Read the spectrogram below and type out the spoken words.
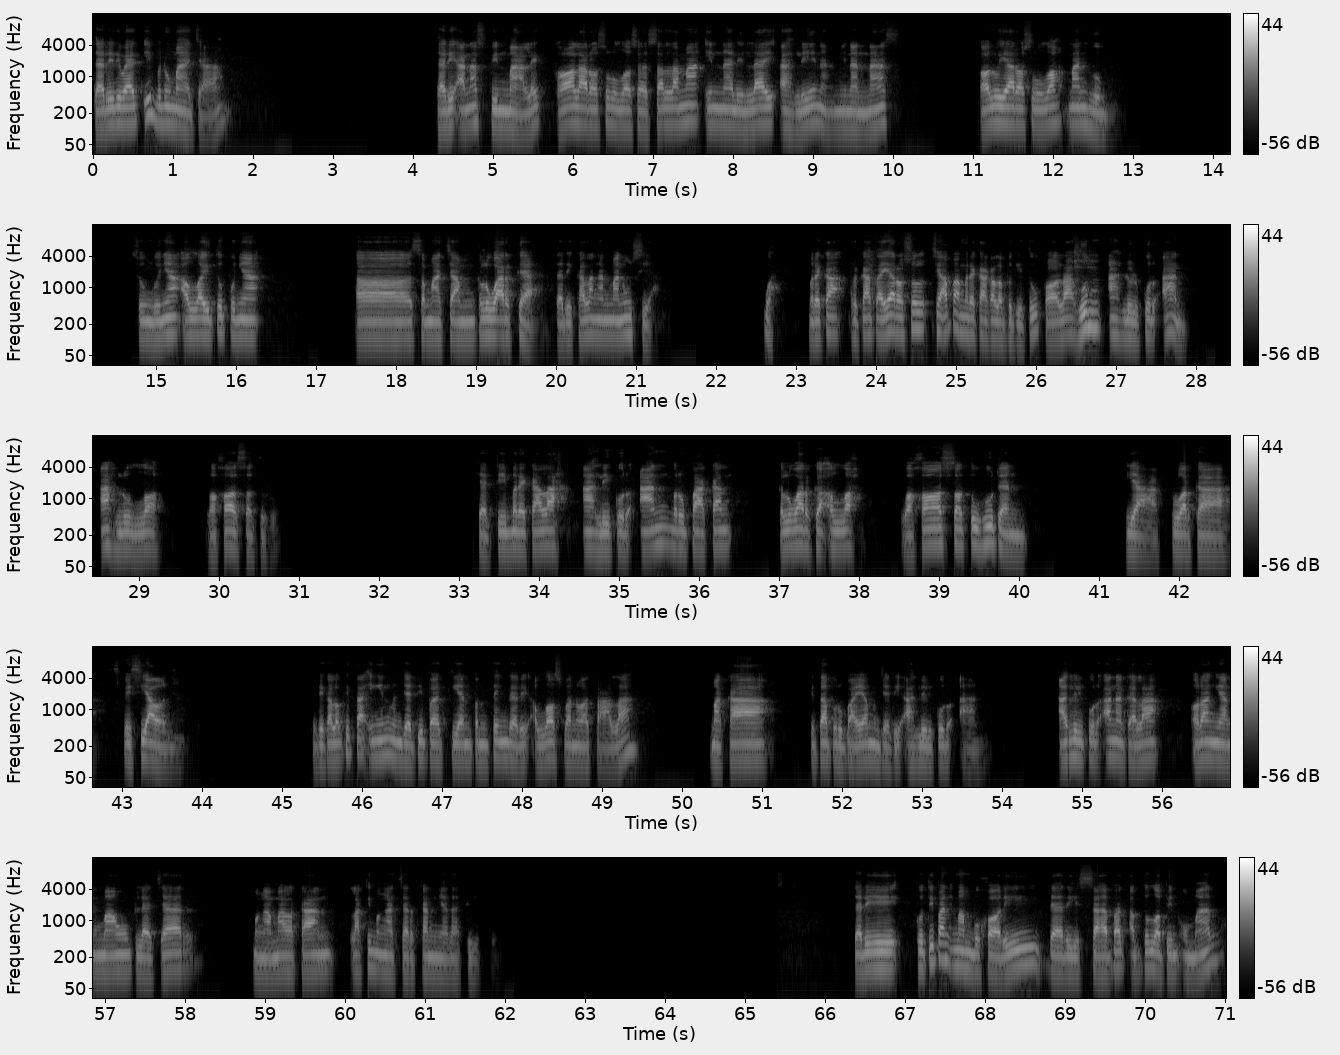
Dari riwayat Ibnu Majah, dari Anas bin Malik, Qala Rasulullah SAW, Inna lillahi ahlina minan nas, Qalu ya Rasulullah manhum. Sungguhnya Allah itu punya uh, semacam keluarga dari kalangan manusia. Wah, mereka berkata, ya Rasul, siapa mereka kalau begitu? Qala hum ahlul Quran, ahlullah wa khasatuhu. Jadi merekalah ahli Quran merupakan keluarga Allah wa khasatuhu dan ya keluarga spesialnya. Jadi kalau kita ingin menjadi bagian penting dari Allah Subhanahu wa taala, maka kita berupaya menjadi ahli Quran. Ahli Quran adalah orang yang mau belajar, mengamalkan, lagi mengajarkannya tadi itu. Dari kutipan Imam Bukhari dari sahabat Abdullah bin Umar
